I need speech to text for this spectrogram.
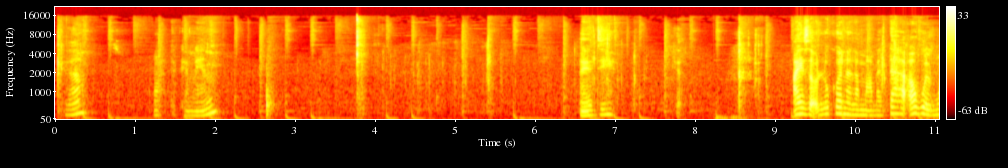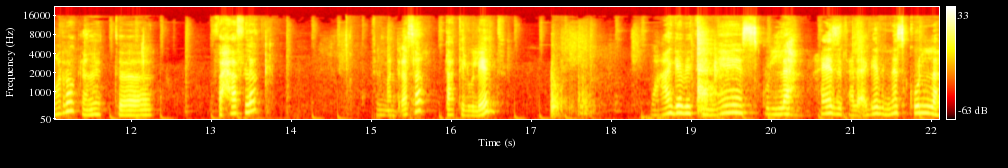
كده. واحدة كمان. أدي. كده. عايزة أقول لكم أنا لما عملتها أول مرة كانت في حفلة. في المدرسة بتاعت الولاد. وعجبت الناس كلها حازت على إعجاب الناس كلها.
